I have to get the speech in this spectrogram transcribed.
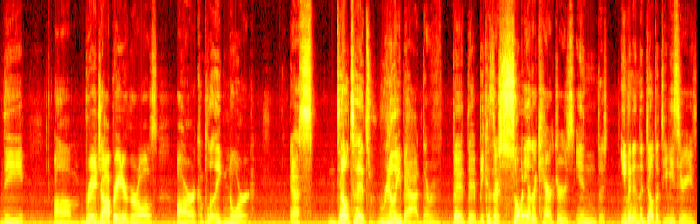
the um, bridge operator girls are completely ignored. As Delta, it's really bad. They're, they they because there's so many other characters in the even in the Delta TV series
